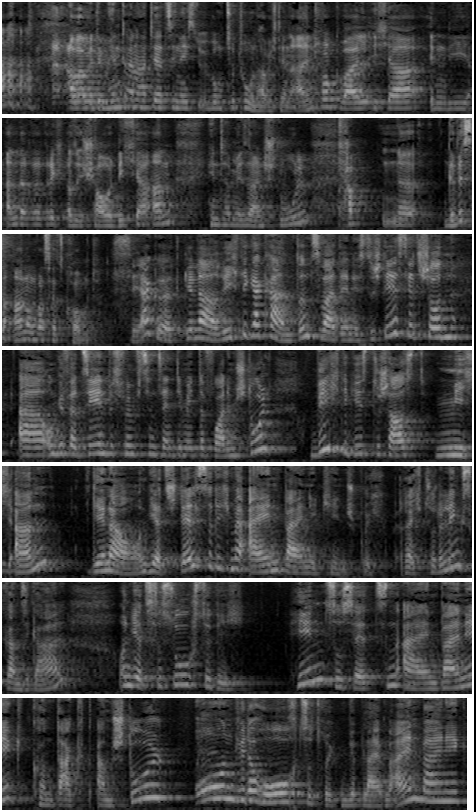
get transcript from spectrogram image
Aber mit dem Hintern hat jetzt die nächste Übung zu tun, habe ich den Eindruck, weil ich ja in die andere Richtung, also ich schaue dich ja an, hinter mir ist ein Stuhl. Ich habe eine gewisse Ahnung, was jetzt kommt. Sehr gut, genau, richtig erkannt. Und zwar, Dennis, du stehst jetzt schon äh, ungefähr 10 bis 15 Zentimeter vor dem Stuhl. Wichtig ist, du schaust mich an. Genau, und jetzt stellst du dich mal einbeinig hin, sprich rechts oder links, ganz egal. Und jetzt versuchst du dich hinzusetzen, einbeinig, Kontakt am Stuhl und wieder hochzudrücken. Wir bleiben einbeinig.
